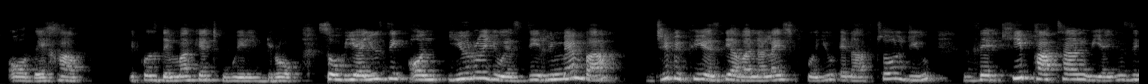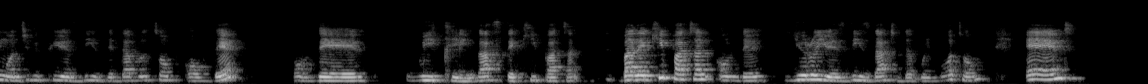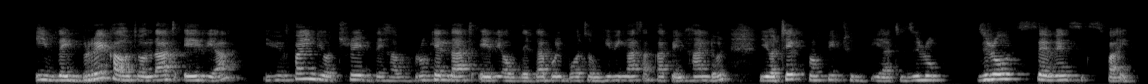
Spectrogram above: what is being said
or the half because the market will drop. So we are using on Euro USD. Remember, GBP I've analyzed for you and I've told you the key pattern we are using on GBPUSD is the double top of the of the weekly. That's the key pattern. But the key pattern on the Euro USD is that double bottom. And If they break out on that area, if you find your trade, they have broken that area of the double bottom, giving us a cup and handle, your take profit will be at 0, 0 0.765.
